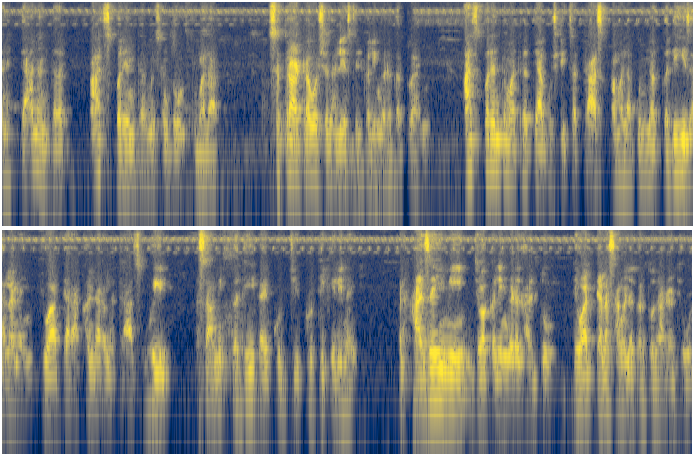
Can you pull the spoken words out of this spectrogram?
आणि त्यानंतर आजपर्यंत मी सांगतो तुम्हाला सतरा अठरा वर्ष झाली असतील कलिंगड करतोय आम्ही. आजपर्यंत मात्र त्या गोष्टीचा त्रास आम्हाला पुन्हा कधीही झाला नाही किंवा त्या राखणदाराला त्रास होईल असं आम्ही कधीही काही कुठची कृती केली नाही. पण आजही मी जेव्हा कलिंगड घालतो तेव्हा त्याला सांगणं करतो नारळ ठेवून.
